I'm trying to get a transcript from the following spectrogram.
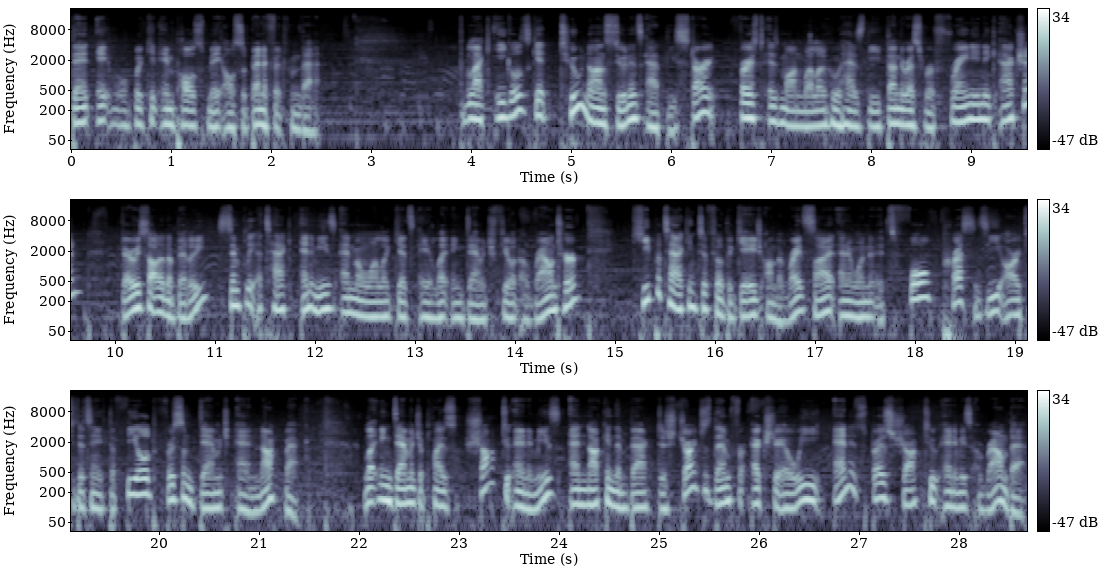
then it Wicked Impulse may also benefit from that. The Black Eagles get two non-students at the start. First is Manuela who has the Thunderous Refrain unique action. Very solid ability, simply attack enemies and Manuela gets a lightning damage field around her. Keep attacking to fill the gauge on the right side and when it's full, press ZR to detonate the field for some damage and knockback. Lightning damage applies shock to enemies and knocking them back discharges them for extra AoE and it spreads shock to enemies around that.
